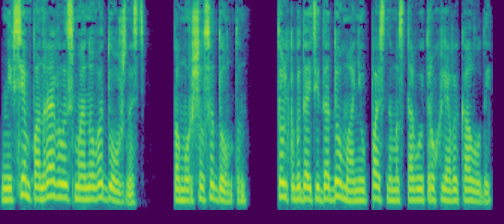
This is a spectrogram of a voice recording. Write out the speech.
«Не всем понравилась моя новая должность», — поморщился Донтон. «Только бы дойти до дома, а не упасть на мостовую трухлявой колодой.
